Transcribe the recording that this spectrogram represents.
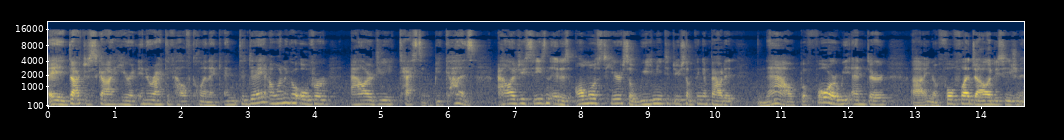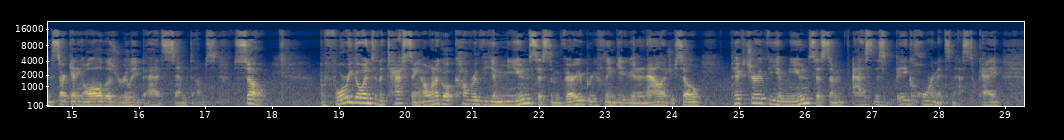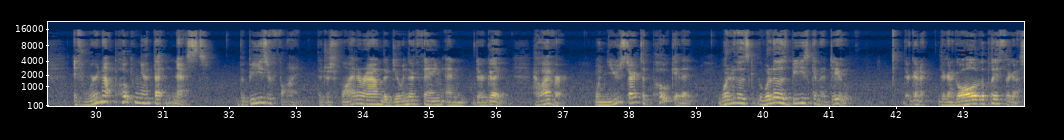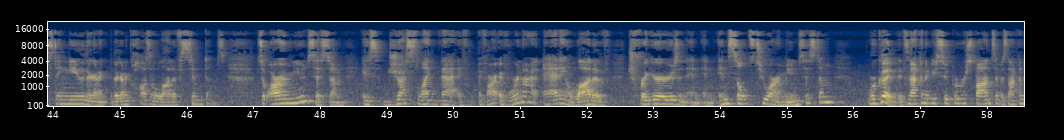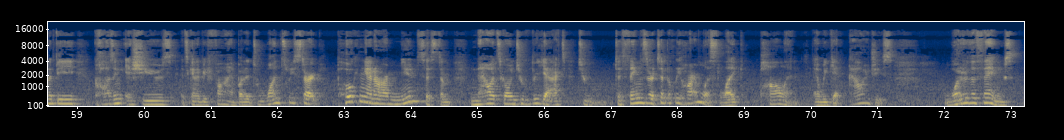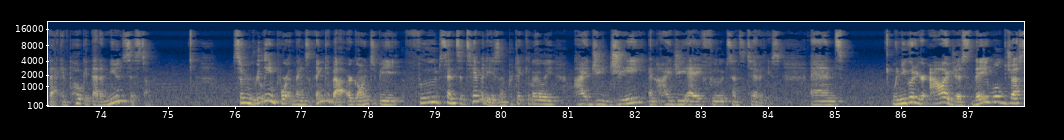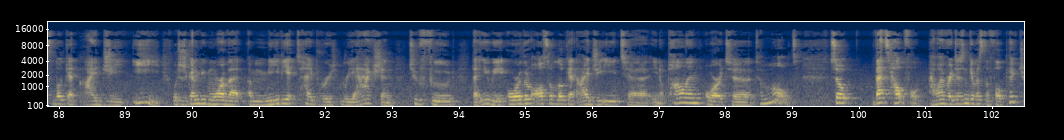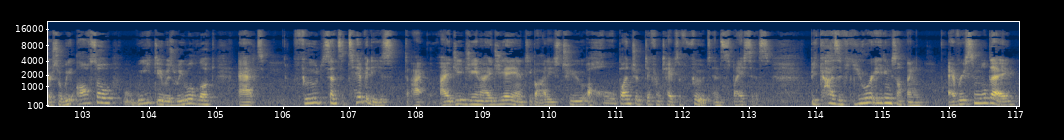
Dr. Scott here at Interactive Health Clinic, and today I want to go over allergy testing because allergy season it is almost here, so we need to do something about it now before we enter, uh, you know, full-fledged allergy season and start getting all those really bad symptoms. So, before we go into the testing, I want to go cover the immune system very briefly and give you an analogy. So, picture the immune system as this big hornet's nest, okay? If we're not poking at that nest, the bees are fine. They're just flying around, they're doing their thing, and they're good. However, when you start to poke at it, what are those what are those bees gonna do? They're gonna they're gonna go all over the place, they're gonna sting you, they're gonna they're gonna cause a lot of symptoms. So our immune system is just like that. If if our if we're not adding a lot of triggers and, and, and insults to our immune system, we're good. It's not gonna be super responsive. It's not gonna be causing issues. It's gonna be fine. But it's once we start poking at our immune system, now it's going to react to, to things that are typically harmless, like pollen, and we get allergies. What are the things that can poke at that immune system? Some really important things to think about are going to be food sensitivities, and particularly IgG and IgA food sensitivities. And when you go to your allergist, they will just look at IgE, which is going to be more of that immediate type re- reaction to food that you eat, or they'll also look at IgE to you know pollen or to, to mold. So that's helpful. However, it doesn't give us the full picture. So we also what we do is we will look at food sensitivities to IgG and IgA antibodies to a whole bunch of different types of foods and spices. Because if you are eating something every single day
